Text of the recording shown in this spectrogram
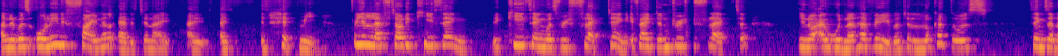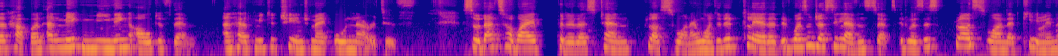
And it was only in the final editing I, I, I it hit me. But you left out a key thing the key thing was reflecting. If I didn't reflect, you know, I would not have been able to look at those things that had happened and make meaning out of them and help me to change my own narrative. So that's how I put it as 10 plus 1. I wanted it clear that it wasn't just 11 steps, it was this plus 1 that came right. in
